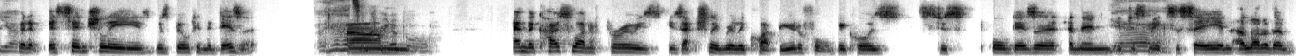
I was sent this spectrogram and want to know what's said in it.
Yeah. but it essentially is, was built in the desert. yeah, that's um, incredible. And the coastline of Peru is is actually really quite beautiful because it's just all desert, and then it just meets the sea. And a lot of the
